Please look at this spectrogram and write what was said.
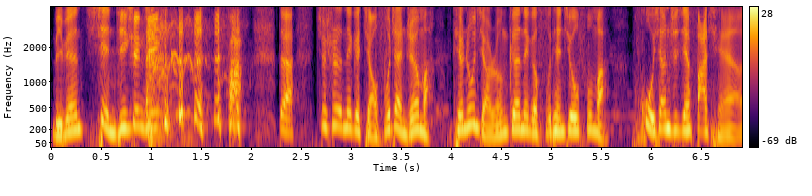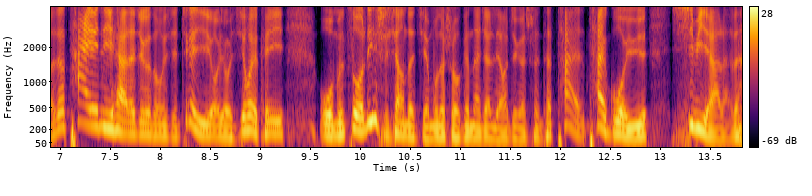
里边现金，现金。发，对啊，就是那个角福战争嘛，田中角荣跟那个福田赳夫嘛，互相之间发钱啊，这太厉害了，这个东西，这个有有机会可以，我们做历史项的节目的时候跟大家聊这个事，它太太过于西比亚来的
